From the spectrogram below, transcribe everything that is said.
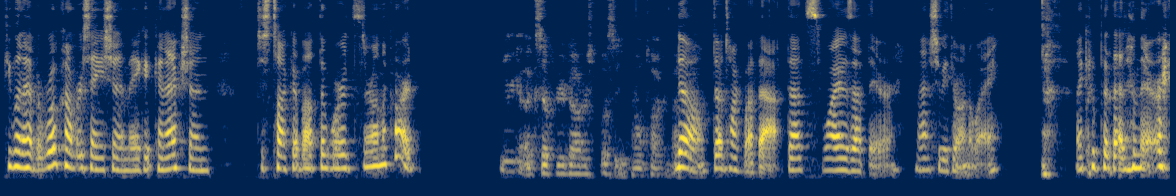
If you want to have a real conversation and make a connection, just talk about the words that are on the card. There you go. Except for your daughter's pussy. Don't talk about No, don't talk about that. That's why is that there? That should be thrown away. Like who put that in there?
